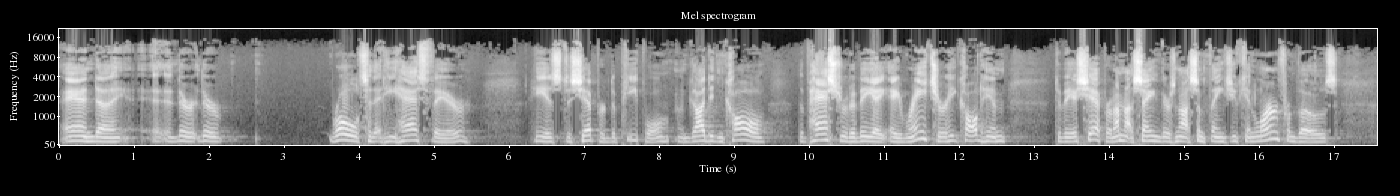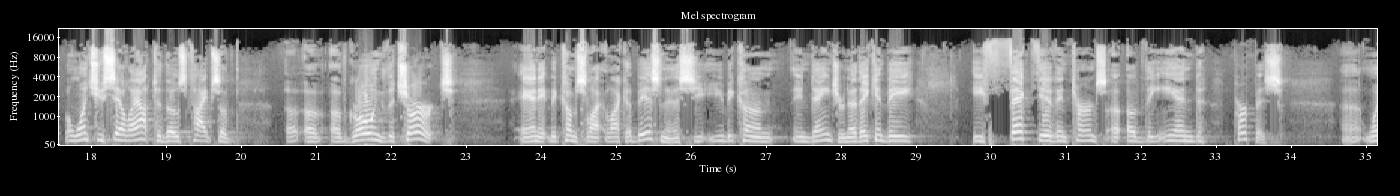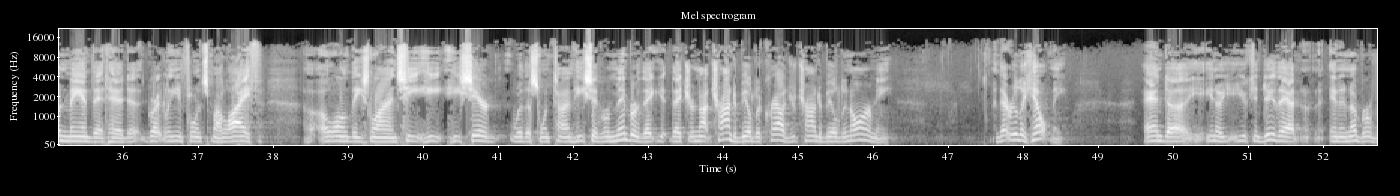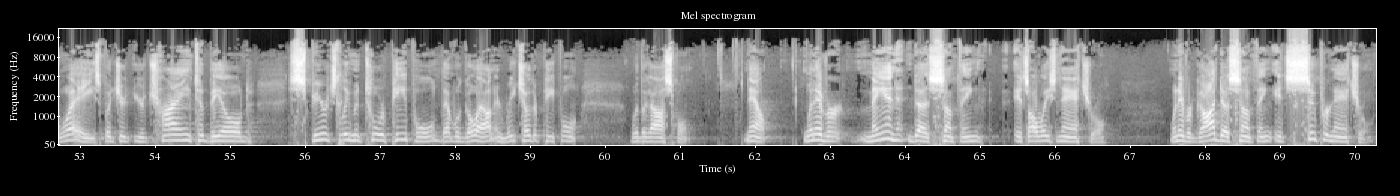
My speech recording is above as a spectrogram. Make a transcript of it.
And uh, their, their roles that he has there, he is to shepherd the people. And God didn't call the pastor to be a, a rancher, he called him to be a shepherd. I'm not saying there's not some things you can learn from those, but once you sell out to those types of of, of growing the church and it becomes like, like a business, you, you become in danger. Now, they can be effective in terms of, of the end purpose. Uh, one man that had uh, greatly influenced my life uh, along these lines, he, he, he shared with us one time, he said, Remember that, you, that you're not trying to build a crowd, you're trying to build an army. And that really helped me. And, uh, you know, you can do that in a number of ways, but you're, you're trying to build spiritually mature people that will go out and reach other people with the gospel. Now, whenever man does something, it's always natural. Whenever God does something, it's supernatural.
